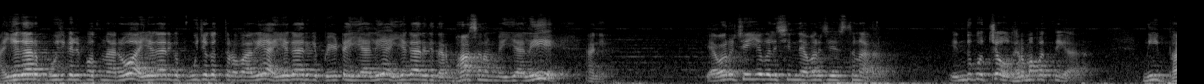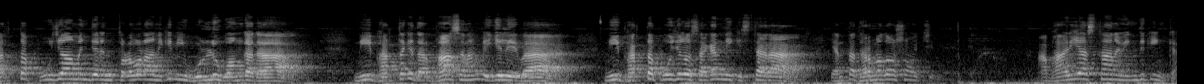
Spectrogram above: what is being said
అయ్యగారు పూజకి వెళ్ళిపోతున్నారు. అయ్యగారికి పూజకు తుడవాలి. అయ్యగారికి పీట వేయాలి. అయ్యగారికి దర్భాసనం వెయ్యాలి అని. ఎవరు చేయవలసింది ఎవరు చేస్తున్నారు? ఎందుకు వచ్చావు గారు? నీ భర్త పూజా మందిరం తొడవడానికి నీ ఒళ్ళు వంగదా? నీ భర్తకి దర్భాసనం వెయ్యలేవా? నీ భర్త పూజలో సగం నీకు ఇస్తారా ఎంత ధర్మదోషం వచ్చింది? ఆ భార్యాస్థానం ఎందుకు ఇంకా?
